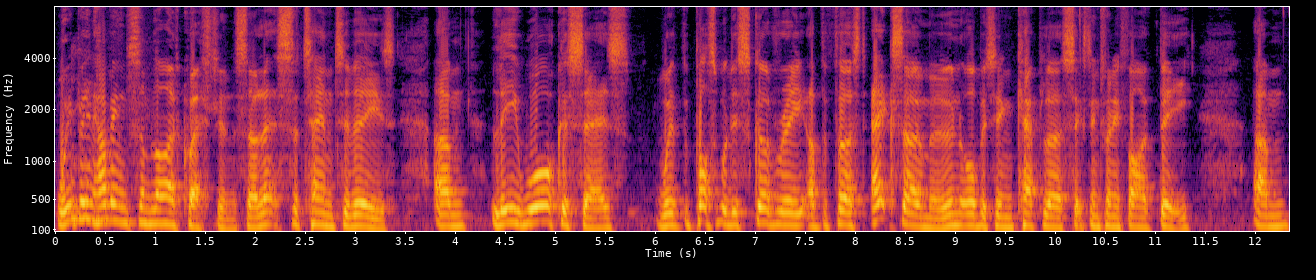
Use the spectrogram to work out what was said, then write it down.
we've been having some live questions, so let's attend to these. Um, Lee Walker says, with the possible discovery of the first exomoon orbiting Kepler 1625b. Um,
